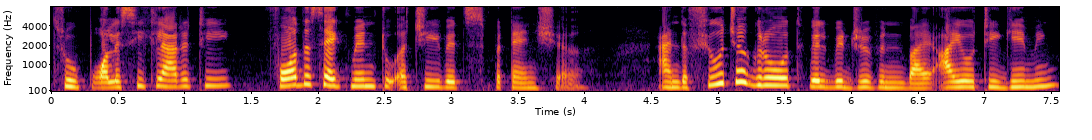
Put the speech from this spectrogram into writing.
through policy clarity, for the segment to achieve its potential. And the future growth will be driven by IoT gaming,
